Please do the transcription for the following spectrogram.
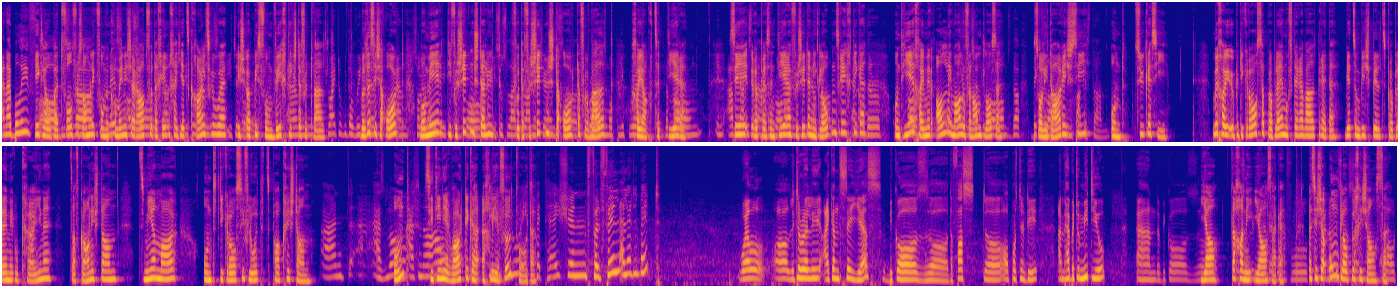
And I believe, Ich glaube, uh, die Vollversammlung vom Ökumenischen Rat also der Kirchen that hier in Karlsruhe ist etwas vom Wichtigsten für die Welt. Weil das ist ein Ort, wo wir die verschiedensten Leute von den verschiedensten uh, Orten der Welt können akzeptieren. in Sie repräsentieren verschiedene Glaubensrichtungen und hier können wir alle mal aufeinander hören, solidarisch sein und Zeugen sein. Wir können über die grossen Probleme auf dieser Welt reden, wie zum Beispiel das Problem in der Ukraine, in Afghanistan, in Myanmar und die grosse Flut in Pakistan. And as long Und sind deine Erwartungen ein bisschen is erfüllt worden? Well, uh, literally, I can say yes because uh, the first uh, opportunity, I'm happy to meet you, and because uh, Ja, da kann ich Ja sagen. Es ist eine unglaubliche Chance.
